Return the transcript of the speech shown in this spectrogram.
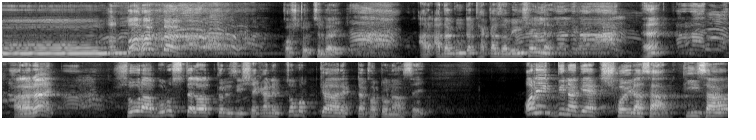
بمجنون الله أكبر কষ্ট হচ্ছে ভাই আর আধা ঘণ্টা থাকা যাবে ইনশাল্লাহ হ্যাঁ? সারা রাত। সুরা বুরুস তেলাওয়াত করেছি সেখানে চমৎকার একটা ঘটনা আছে। অনেক দিন আগে এক সৈরা স্বৈরাচার কি স্যার?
